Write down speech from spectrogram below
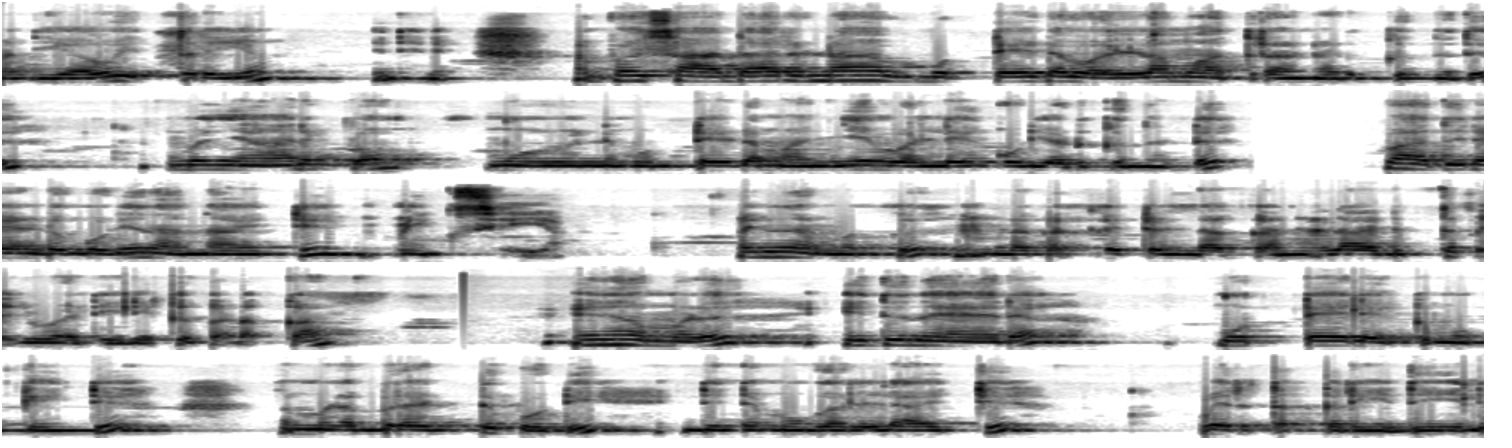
മതിയാവും ഇത്രയും ഇതിന്. അപ്പോൾ സാധാരണ മുട്ടയുടെ വെള്ളം മാത്രമാണ് എടുക്കുന്നത്. അപ്പോൾ ഞാനിപ്പോൾ പിന്നെ മുട്ടയുടെ മഞ്ഞയും വെള്ളയും കൂടി എടുക്കുന്നുണ്ട്. അപ്പോൾ അത് രണ്ടും കൂടി നന്നായിട്ട് മിക്സ് ചെയ്യാം. ഇനി നമുക്ക് നമ്മുടെ കട്ട്ലറ്റ് ഉണ്ടാക്കാനുള്ള അടുത്ത പരിപാടിയിലേക്ക് കിടക്കാം. ഇനി നമ്മൾ ഇത് നേരെ മുട്ടയിലേക്ക് മുക്കിയിട്ട് നമ്മളെ ബ്രെഡ് പൊടി ഇതിന്റെ മുകളിലായിട്ട് വരത്തക്ക രീതിയിൽ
